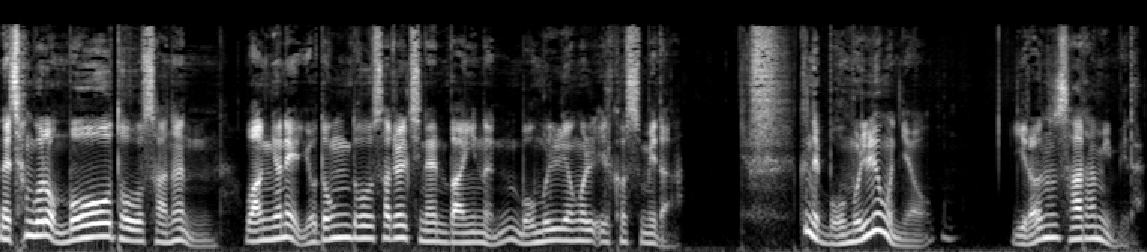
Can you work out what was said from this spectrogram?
네, 참고로 모 도사는 왕년에 요동도사를 지낸 바 있는 모물룡을 일컫습니다. 근데 모물룡은요, 이런 사람입니다.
